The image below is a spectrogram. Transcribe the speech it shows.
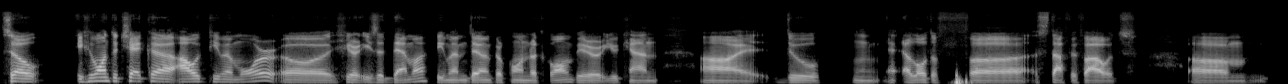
So if you want to check uh, out PMM more, uh, here is a demo, pmmdemo.percona.com, where you can do mm, a lot of stuff without um,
